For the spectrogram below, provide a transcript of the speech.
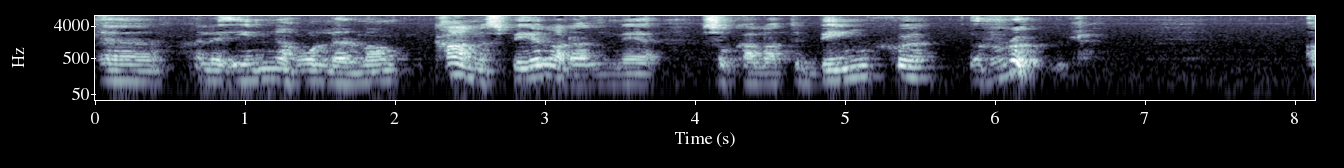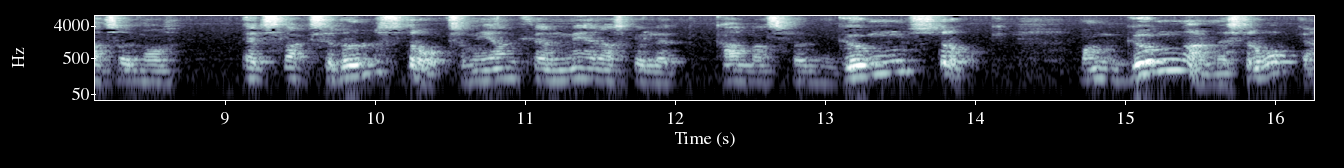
eh, eller innehåller, man kan spela den med så kallat Bingsjö-rull. Alltså något ett slags rullstråk som egentligen mera skulle kallas för gungstråk. Man gungar med stråken.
